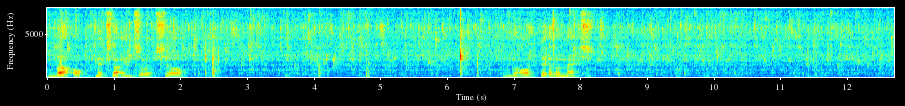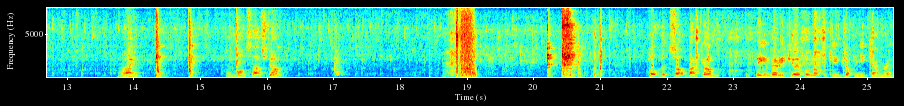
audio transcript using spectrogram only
that up, mix that into it, so got a bit of a mess. Right, and once that's done, put the top back on, being very careful not to keep dropping your camera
